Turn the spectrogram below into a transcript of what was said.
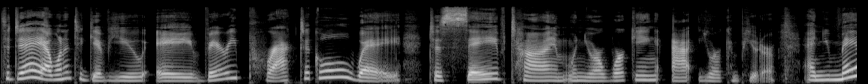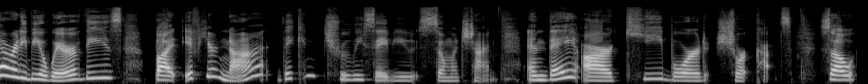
Today, I wanted to give you a very practical way to save time when you're working at your computer. And you may already be aware of these, but if you're not, they can truly save you so much time. And they are keyboard shortcuts. So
